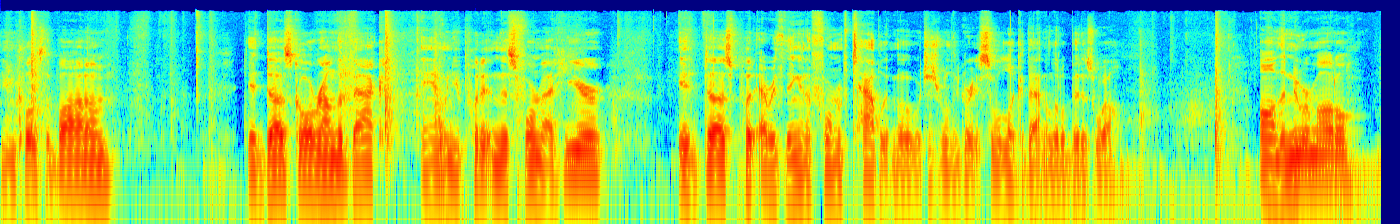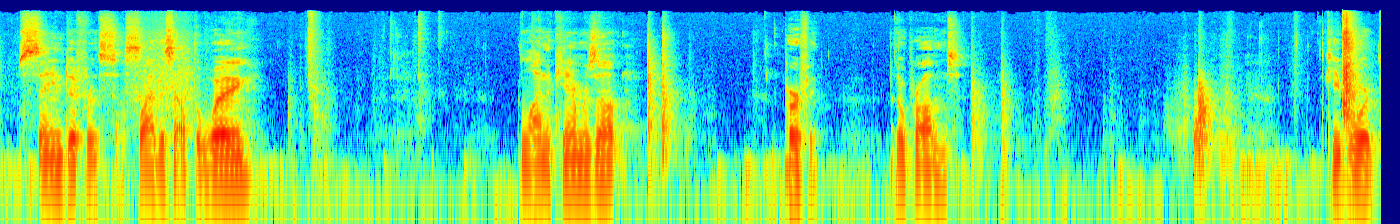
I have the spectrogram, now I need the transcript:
You can close the bottom. It does go around the back. And when you put it in this format here, it does put everything in a form of tablet mode, which is really great. So we'll look at that in a little bit as well. On the newer model, same difference. I'll slide this out the way. Line the cameras up Perfect. No problems. Keyboard.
